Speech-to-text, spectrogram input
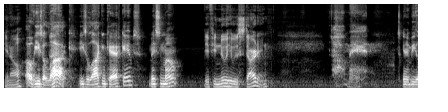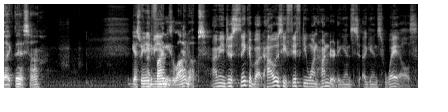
you know. Oh, he's a lock. He's a lock in cash games. Mason Mount. If you knew he was starting. Oh man, it's gonna be like this, huh? Guess we need I to mean, find these lineups. I mean, just think about it. how is he fifty one hundred against against Wales?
